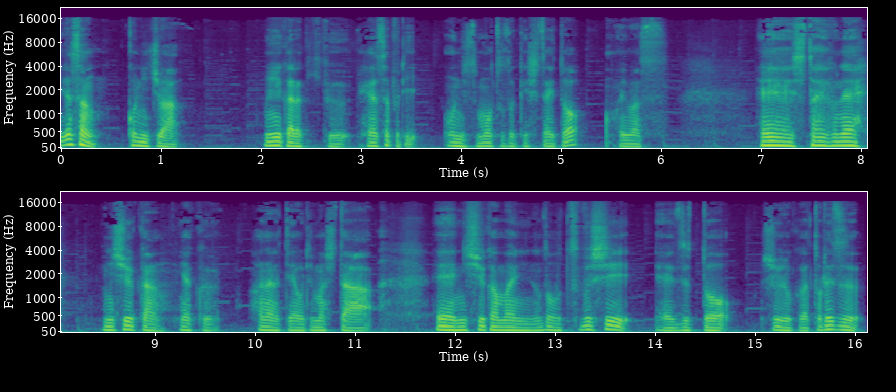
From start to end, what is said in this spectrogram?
皆さん、こんにちは。耳から聞くヘアサプリ、本日もお届けしたいと思います。えー、スタイフね、2週間約離れておりました。えー、2週間前に喉を潰し、えーずっと収録が取れず、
